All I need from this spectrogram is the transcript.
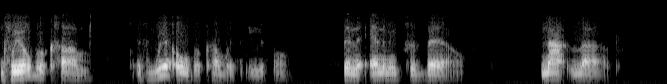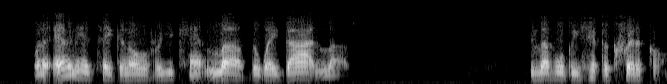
If we overcome, if we're overcome with evil, then the enemy prevails, not love. When the enemy is taken over, you can't love the way God loves. Your love will be hypocritical.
